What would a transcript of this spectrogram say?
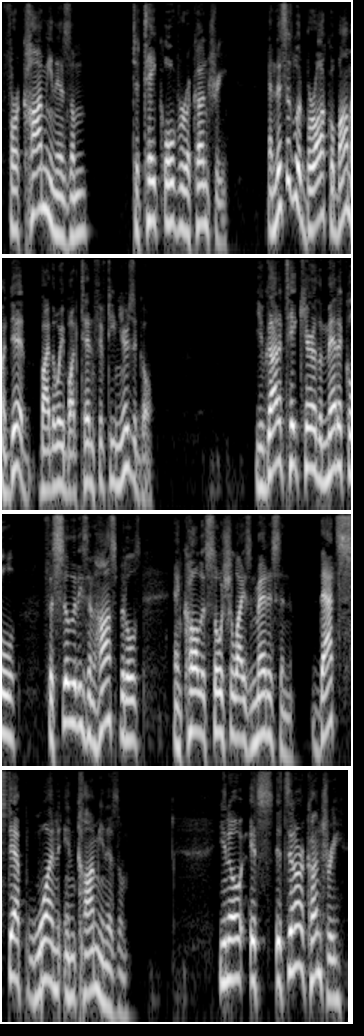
for communism to take over a country. And this is what Barack Obama did, by the way, about 10, 15 years ago. You've got to take care of the medical facilities and hospitals and call it socialized medicine. That's step one in communism. You know, it's it's in our country.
